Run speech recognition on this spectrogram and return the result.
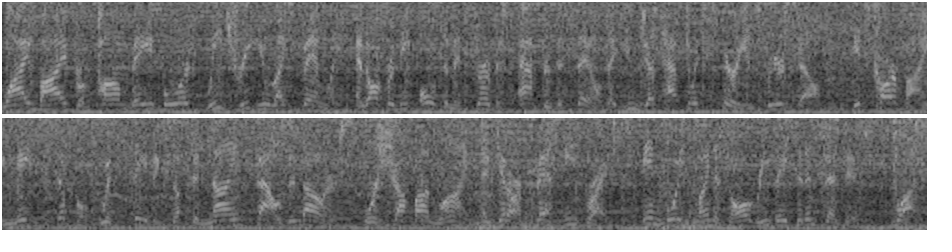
Why buy from Palm Bay Ford? We treat you like family and offer the ultimate service after the sale that you just have to experience for yourself. It's car buying made simple with savings up to $9,000. Or shop online and get our best e-price. Invoice minus all rebates and incentives. Plus,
